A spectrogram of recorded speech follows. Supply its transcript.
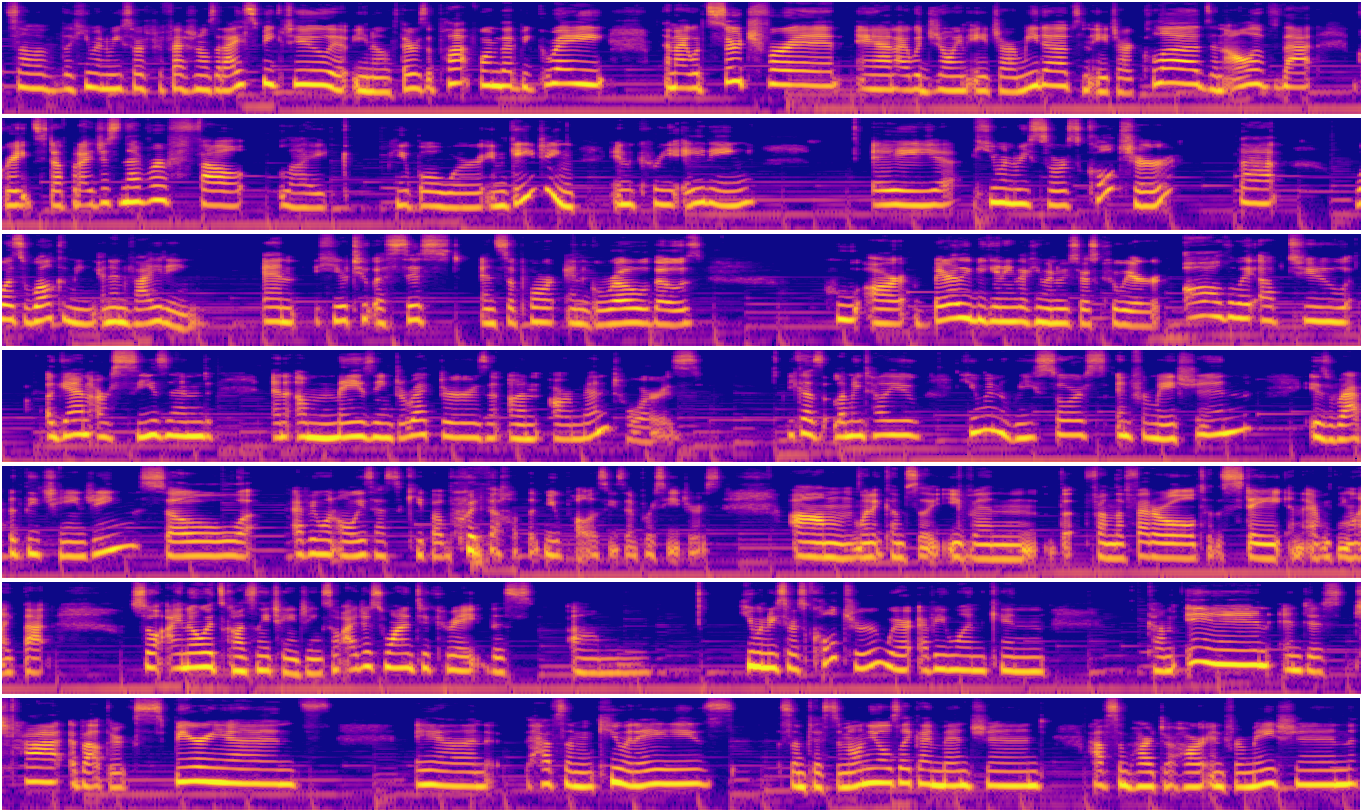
some of the human resource professionals that I speak to. You know, if there's a platform, that'd be great. And I would search for it and I would join HR meetups and HR clubs and all of that great stuff. But I just never felt like people were engaging in creating a human resource culture that was welcoming and inviting and here to assist and support and grow those who are barely beginning their human resource career all the way up to again our seasoned and amazing directors and our mentors. Because let me tell you human resource information is rapidly changing. So everyone always has to keep up with all the new policies and procedures um, when it comes to even the, from the federal to the state and everything like that. So I know it's constantly changing. So I just wanted to create this um, human resource culture where everyone can come in and just chat about their experience and have some Q and A's, some testimonials, like I mentioned, have some heart to heart information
